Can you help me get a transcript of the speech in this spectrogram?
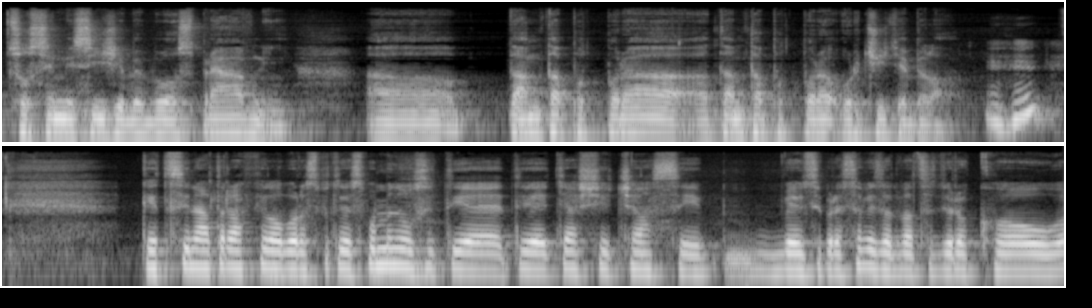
co si myslí, že by bylo správný. Tam ta podpora, tam ta podpora určitě byla. Mm-hmm keď si natrafil, alebo respektíve spomenul si tie, tie ťažšie časy, viem si predstaviť, za 20 rokov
